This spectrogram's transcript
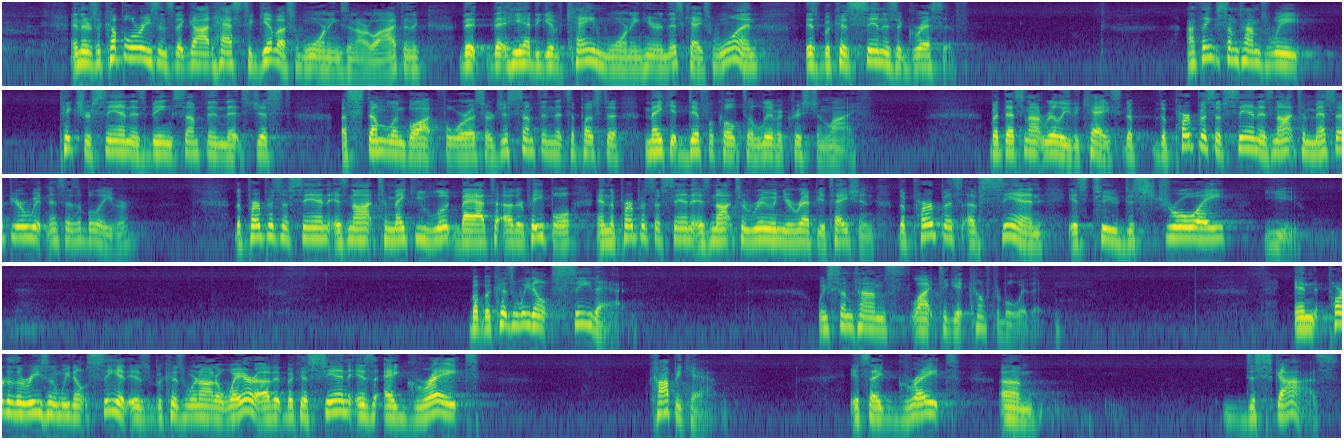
And there's a couple of reasons that God has to give us warnings in our life, and that, that he had to give Cain warning here in this case. One is because sin is aggressive. I think sometimes we picture sin as being something that's just a stumbling block for us or just something that's supposed to make it difficult to live a Christian life. But that's not really the case. The, the purpose of sin is not to mess up your witness as a believer. The purpose of sin is not to make you look bad to other people, and the purpose of sin is not to ruin your reputation. The purpose of sin is to destroy you. But because we don't see that, we sometimes like to get comfortable with it. And part of the reason we don't see it is because we're not aware of it, because sin is a great copycat. It's a great um, disguise.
